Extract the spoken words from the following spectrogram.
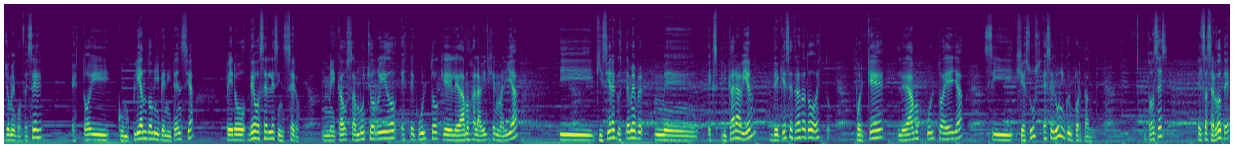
yo me confesé, estoy cumpliendo mi penitencia, pero debo serle sincero, me causa mucho ruido este culto que le damos a la Virgen María y quisiera que usted me, explicara bien de qué se trata todo esto. ¿Por qué le damos culto a ella si Jesús es el único importante? Entonces, el sacerdote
